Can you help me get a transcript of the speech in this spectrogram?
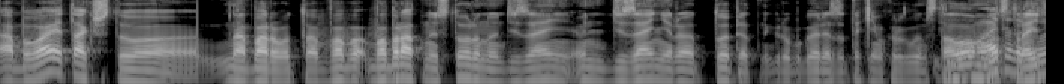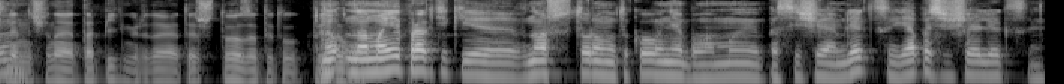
А бывает так, что наоборот, а в, об- в обратную сторону дизайн, дизайнера топят, грубо говоря, за таким круглым столом, а Бывает и строители такое. начинают топить, говорят, да, это что за ты тут Ну, придумал? на моей практике в нашу сторону такого не было. Мы посещаем лекции, я посещаю лекции.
